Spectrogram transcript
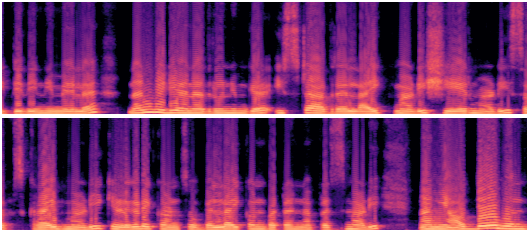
ಇಟ್ಟಿದ್ದೀನಿ ಮೇಲೆ. ನನ್ನ ವಿಡಿಯೋ ಏನಾದರೂ ನಿಮಗೆ ಇಷ್ಟ ಆದರೆ ಲೈಕ್ ಮಾಡಿ ಶೇರ್ ಮಾಡಿ ಸಬ್ಸ್ಕ್ರೈಬ್ ಮಾಡಿ, ಕೆಳಗಡೆ ಕಾಣಿಸೋ ಬೆಲ್ ಐಕಾನ್ ಬಟನ್ನ ಪ್ರೆಸ್ ಮಾಡಿ. ನಾನು ಯಾವುದೇ ಒಂದು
